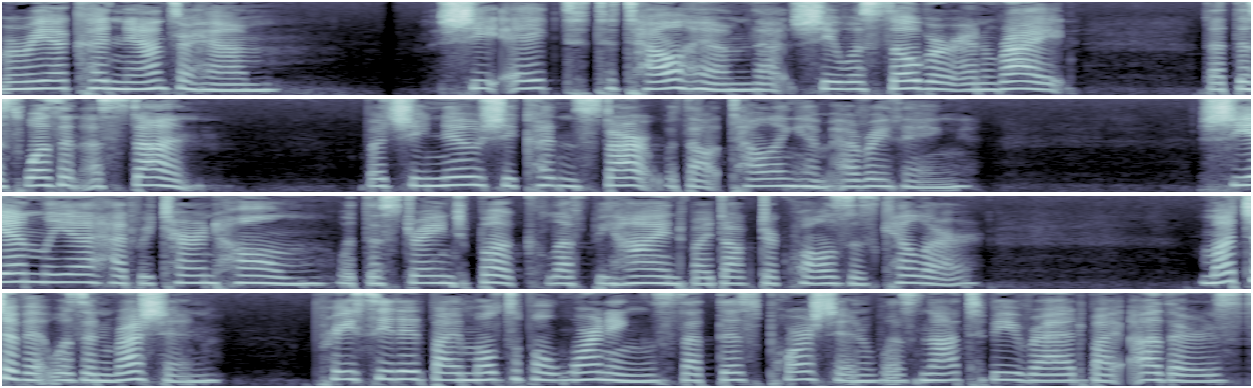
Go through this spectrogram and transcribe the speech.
Maria couldn't answer him. She ached to tell him that she was sober and right, that this wasn't a stunt, but she knew she couldn't start without telling him everything. She and Leah had returned home with the strange book left behind by Dr. Qualls's killer. Much of it was in Russian, preceded by multiple warnings that this portion was not to be read by others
